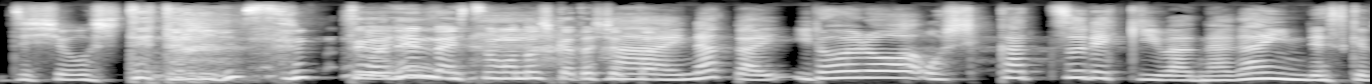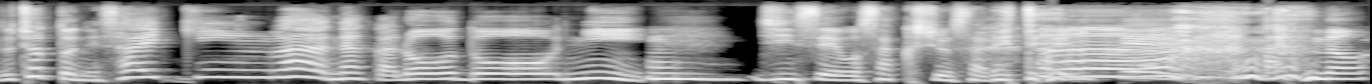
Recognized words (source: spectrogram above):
自称してたりする。すごい変な質問の仕方しちゃった。はい。なんか、いろいろ推し活歴は長いんですけど、ちょっとね、最近はなんか労働にうん。人生を搾取されていて、あ あの、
